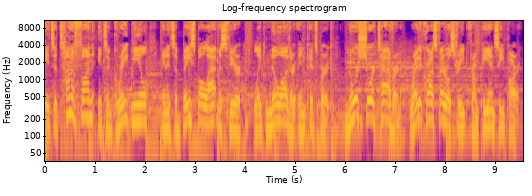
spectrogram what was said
It's a ton of fun, it's a great meal, and it's a baseball atmosphere like no other in Pittsburgh. North Shore Tavern, right across Federal Street from PNC Park.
